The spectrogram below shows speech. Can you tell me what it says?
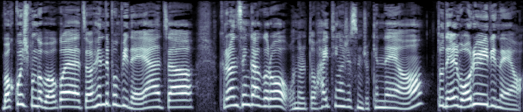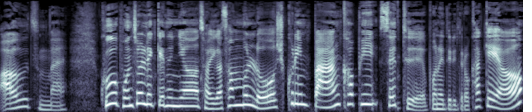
먹고 싶은 거 먹어야죠. 핸드폰비 내야죠. 그런 생각으로 오늘 또 화이팅 하셨으면 좋겠네요. 또 내일 월요일이네요. 아우, 정말. 구 본철님께는요, 저희가 선물로 슈크림빵 커피 세트 보내드리도록 할게요.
